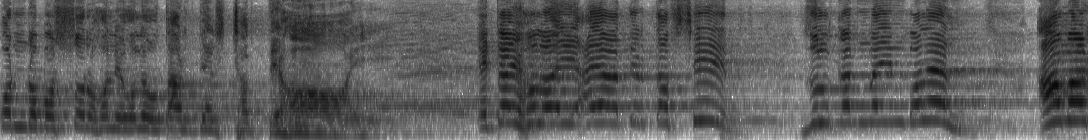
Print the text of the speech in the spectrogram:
পনেরো বৎসর হলে হলেও তার দেশ ছাড়তে হয়। এটাই হলো এই আয়াতের তাফসির। জুলকারনাইন বলেন, আমার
